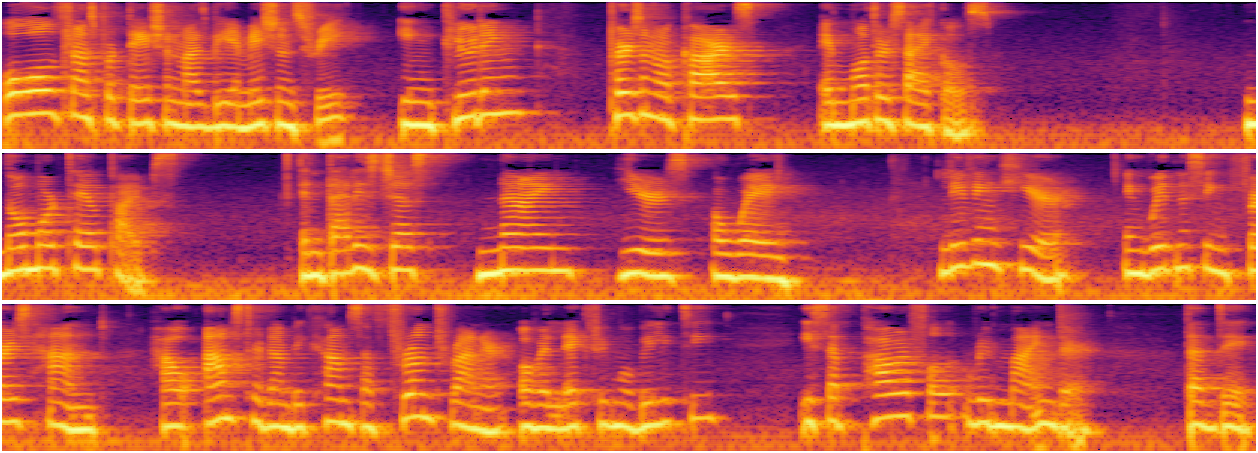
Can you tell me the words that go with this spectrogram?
all transportation must be emissions free, including personal cars and motorcycles. No more tailpipes. And that is just nine years away. Living here and witnessing firsthand how Amsterdam becomes a frontrunner of electric mobility is a powerful reminder that the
